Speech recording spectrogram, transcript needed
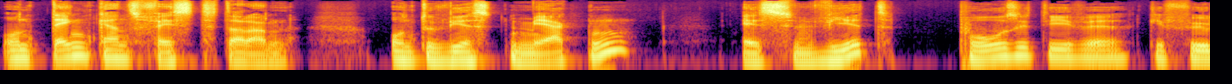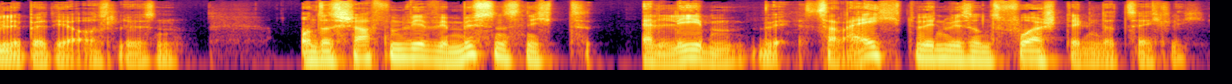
und denk ganz fest daran. Und du wirst merken, es wird positive Gefühle bei dir auslösen. Und das schaffen wir, wir müssen es nicht erleben. Es reicht, wenn wir es uns vorstellen tatsächlich.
